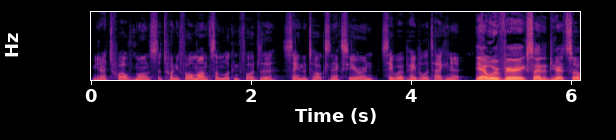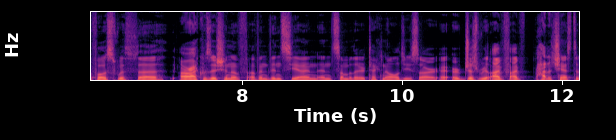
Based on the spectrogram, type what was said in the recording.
you know, 12 months to 24 months. I'm looking forward to seeing the talks next year and see where people are taking it. Yeah, we're very excited here at Sophos with uh, our acquisition of, of Invincea and, and some of their technologies are, are just real. I've, I've had a chance to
